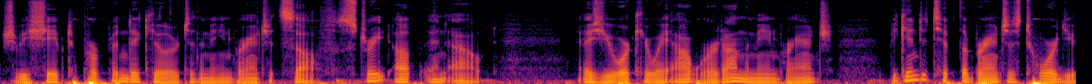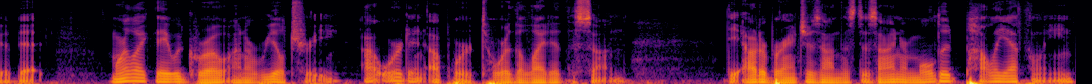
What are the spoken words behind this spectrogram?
should be shaped perpendicular to the main branch itself, straight up and out. As you work your way outward on the main branch, begin to tip the branches toward you a bit, more like they would grow on a real tree, outward and upward toward the light of the sun. The outer branches on this design are molded polyethylene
